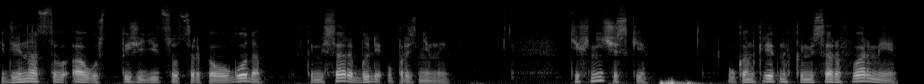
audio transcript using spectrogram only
и 12 августа 1940 года комиссары были упразднены. Технически у конкретных комиссаров в армии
